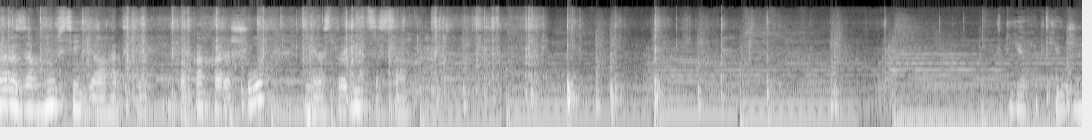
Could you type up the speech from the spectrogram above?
Пока разомну все ягодки. Пока хорошо не растворится сахар. Ягодки уже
